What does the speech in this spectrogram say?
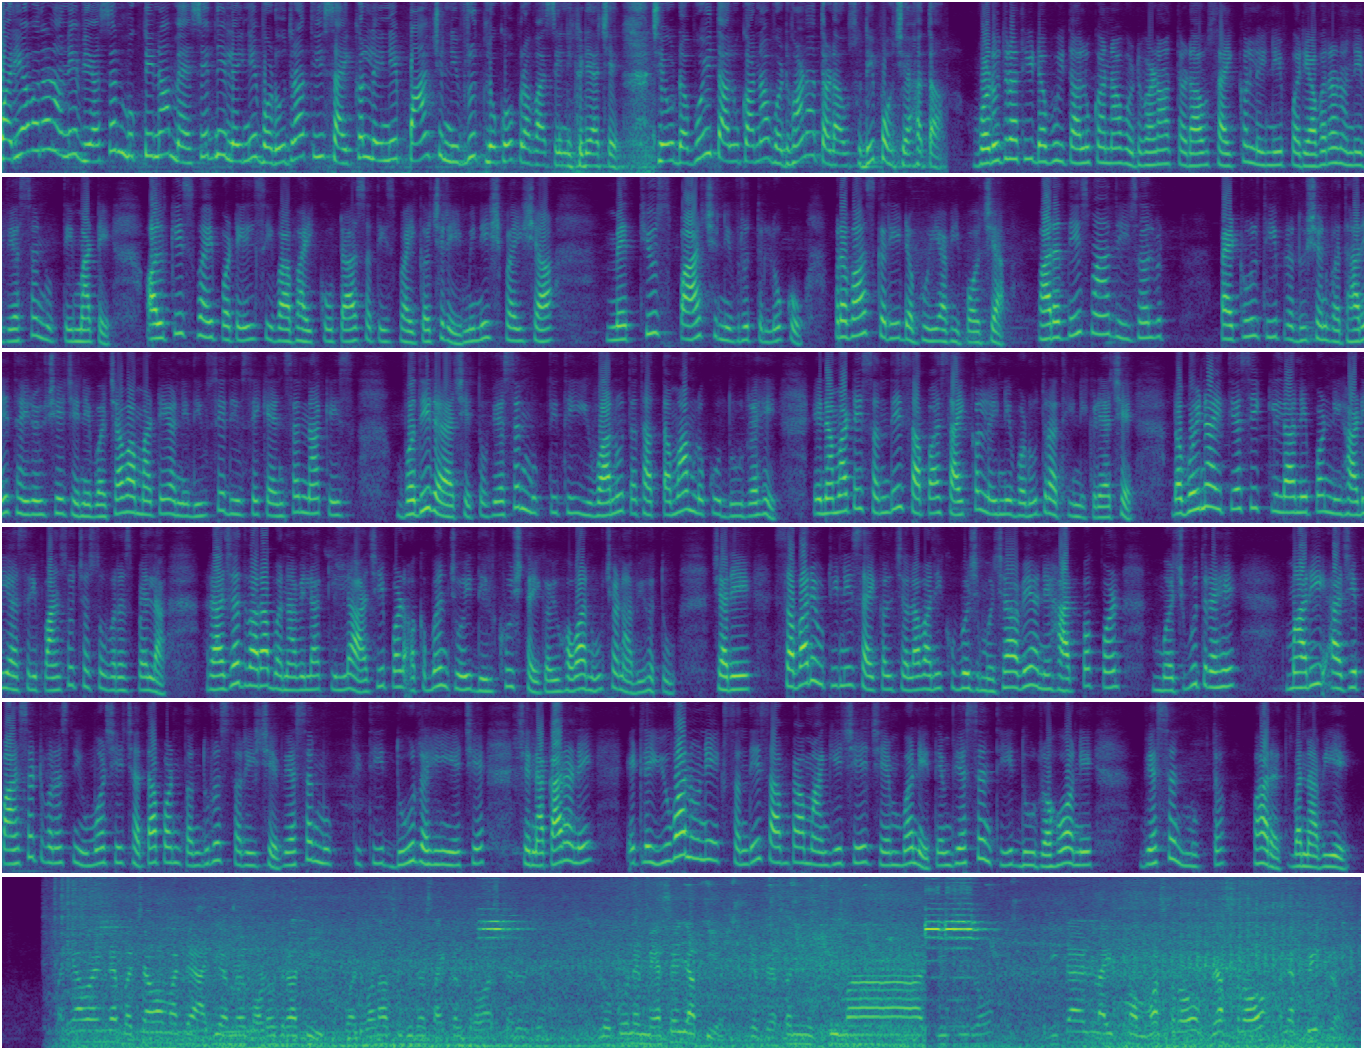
પર્યાવરણ અને વ્યસન મુક્તિના મેસેજને લઈને વડોદરાથી સાયકલ લઈને પાંચ નિવૃત્ત લોકો પ્રવાસે નીકળ્યા છે, જેઓ ડભોઈ તાલુકાના વઢવાણા તળાવ સુધી પહોંચ્યા હતા. વડોદરાથી ડભોઈ તાલુકાના વઢવાણા તળાવ સાયકલ લઈને પર્યાવરણ અને વ્યસન મુક્તિ માટે અલ્કેશભાઈ પટેલ, શિવાભાઈ કોટા, સતીશભાઈ કચરે મિનેશભાઈ શાહ, મેથ્યુસ પાંચ નિવૃત્ત લોકો પ્રવાસ કરી ડભોઈ આવી પહોંચ્યા. ભારત દેશમાં ડીઝલ પેટ્રોલથી પ્રદૂષણ વધારે થઈ રહ્યું છે, જેને બચાવવા માટે અને દિવસે દિવસે કેન્સરના કેસ વધી રહ્યા છે. તો વ્યસન મુક્તિથી યુવાનો તથા તમામ લોકો દૂર રહે, એના માટે સંદેશ આપવા સાયકલ લઈને વડોદરાથી નીકળ્યા છે. ડભોઈના ઐતિહાસિક કિલ્લાને પણ નિહાળી આશરે પાંચસો છસો વર્ષ પહેલાં રાજા દ્વારા બનાવેલા કિલ્લા આજે પણ અકબંધ જોઈ દિલખુશ થઈ ગયું હોવાનું જણાવ્યું હતું. જ્યારે સવારે ઉઠીને સાયકલ ચલાવવાની ખૂબ જ મજા આવે અને હાથ પગ પણ મજબૂત રહે મારી આજે પાસઠ વર્ષની ઉંમર છે, છતાં પણ તંદુરસ્ત શરીર છે. વ્યસન મુક્તિથી દૂર રહીએ છીએ, જેના કારણે એટલે યુવાનોને એક સંદેશ આપવા માંગીએ છીએ, જેમ બને તેમ વ્યસનથી દૂર રહો અને વ્યસન મુક્ત ભારત બનાવીએ. પર્યાવરણને બચાવવા માટે આજે અમે વડોદરાથી વઢવાણા સુધીનો સાયકલ પ્રવાસ કર્યો છે. લોકોને મેસેજ આપીએ કે વ્યસન મુક્તિમાં રિટાયર્ડ લાઈફમાં મસ્ત રહો, વ્યસ્ત રહો અને ફિટ રહો.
